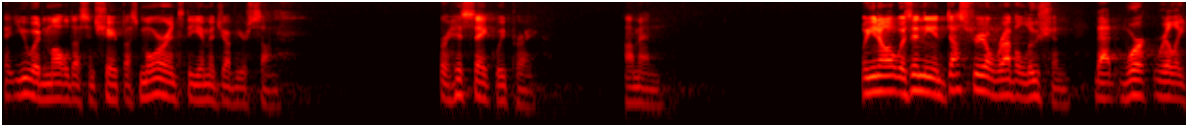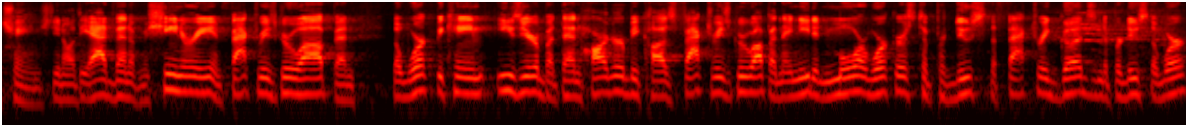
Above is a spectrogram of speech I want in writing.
that you would mold us and shape us more into the image of your Son. For his sake we pray. Amen. Well, you know, it was in the Industrial Revolution that work really changed. You know, the advent of machinery and factories grew up and the work became easier but then harder because factories grew up and they needed more workers to produce the factory goods and to produce the work.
